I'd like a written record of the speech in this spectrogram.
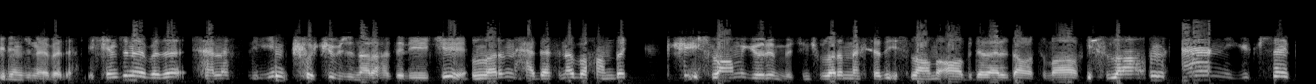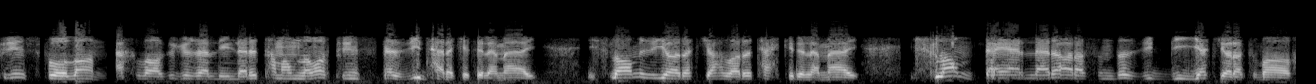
Birinci növbədə. İkinci növbədə sələfliyin kökü bizi narahat eləyir ki, bunların hədəfinə baxanda ki, İslamı görünmür. Çünki bunların məqsədi İslami abidələri dağıtmaq, İslamın ən yüksək prinsipi olan əxlaqi gözəllikləri tamamlamaq prinsipinə zid hərəkət eləmək, İslami ziyarətgahları təhqir eləmək, İslam dəyərləri arasında ziddiyyət yaratmaq,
